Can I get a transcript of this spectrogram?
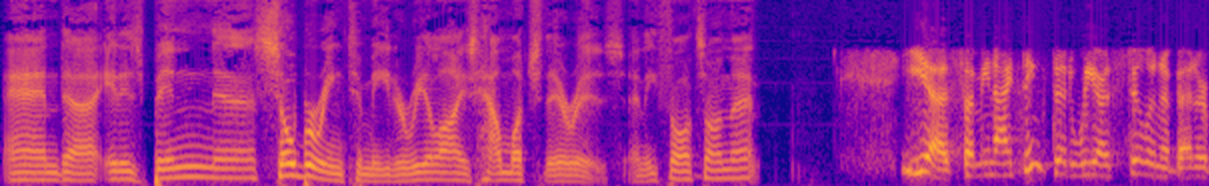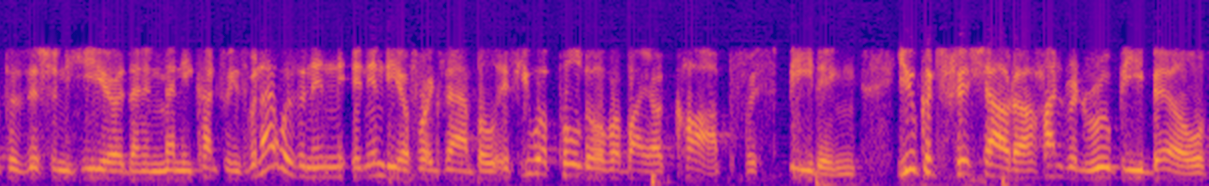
And uh, it has been uh, sobering to me to realize how much there is. Any thoughts on that? Yes, I mean, I think that we are still in a better position here than in many countries. When I was in, in, in India, for example, if you were pulled over by a cop for speeding, you could fish out a hundred rupee bill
